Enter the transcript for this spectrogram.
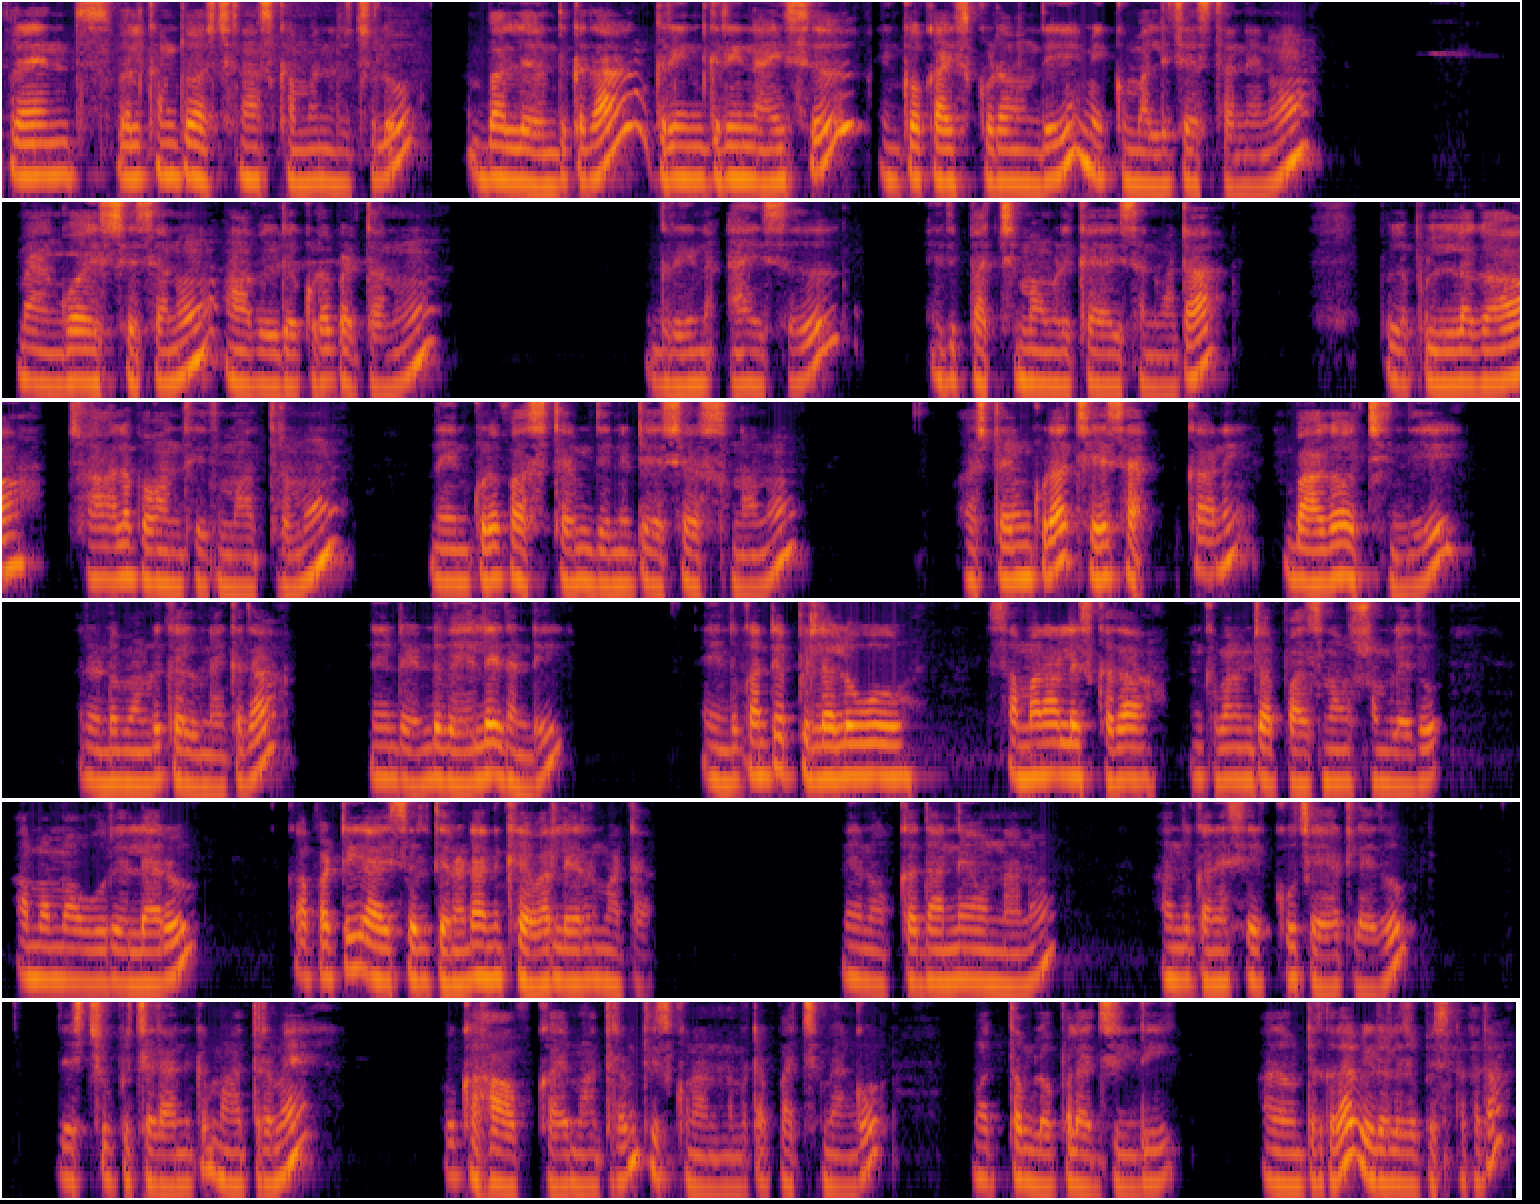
Friends welcome to Archana's కమ్మన్ రుచులు భలే ఉంది కదా? గ్రీన్ గ్రీన్ ఐస్ ఇంకొక ఐస్ కూడా ఉంది. మీకు మళ్ళీ చేస్తాను నేను. మ్యాంగో ఐస్ చేశాను. ఆ వీడియో కూడా పెడతాను. గ్రీన్ ఐస్ ఇది పచ్చి మామిడికాయ ఐస్ అనమాట పుల్ల పుల్లగా. చాలా బాగుంది ఇది మాత్రము. నేను కూడా ఫస్ట్ టైం దీన్ని టేస్ట్ చేస్తున్నాను. ఫస్ట్ టైం కూడా చేశా కానీ బాగా వచ్చింది. రెండు మామిడికాయలు ఉన్నాయి కదా. నేను రెండు వేయలేదండి. ఎందుకంటే పిల్లలు సమ్మర్ హాలిడేస్ కదా ఇంకా మనం చెప్పాల్సిన అవసరం లేదు. అమ్మమ్మ ఊరు వెళ్ళారు. కాబట్టి ఐసులు తినడానికి ఎవరు లేరనమాట నేను ఒక్కదాన్నే ఉన్నాను. అందుకనేసి ఎక్కువ చేయట్లేదు. జస్ట్ చూపించడానికి మాత్రమే ఒక హాఫ్ కాయ మాత్రం తీసుకున్నాను అనమాట పచ్చి మ్యాంగో. మొత్తం లోపల జీడి అది ఉంటుంది కదా వీడియోలో చూపిస్తున్నా కదా.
